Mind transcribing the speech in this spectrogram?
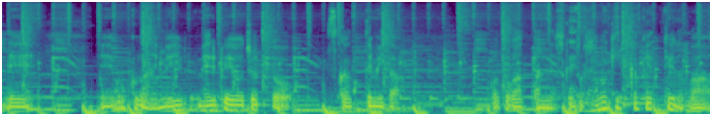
な？で、えー、僕がねメルペイをちょっと使ってみたことがあったんですけどそのきっかけっていうのは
